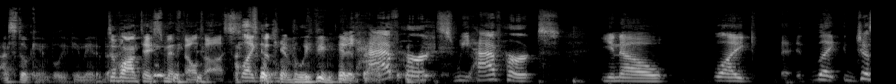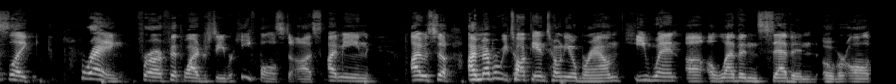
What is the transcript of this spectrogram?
I still can't believe he made it. Back. DeVonta Smith fell to us. I like, still can't believe he made we it. We have Hurts. We have Hurts. You know, like, like just like praying for our fifth wide receiver. He falls to us. I mean, I was so. I remember we talked to Antonio Brown. He went uh, 11-7 overall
